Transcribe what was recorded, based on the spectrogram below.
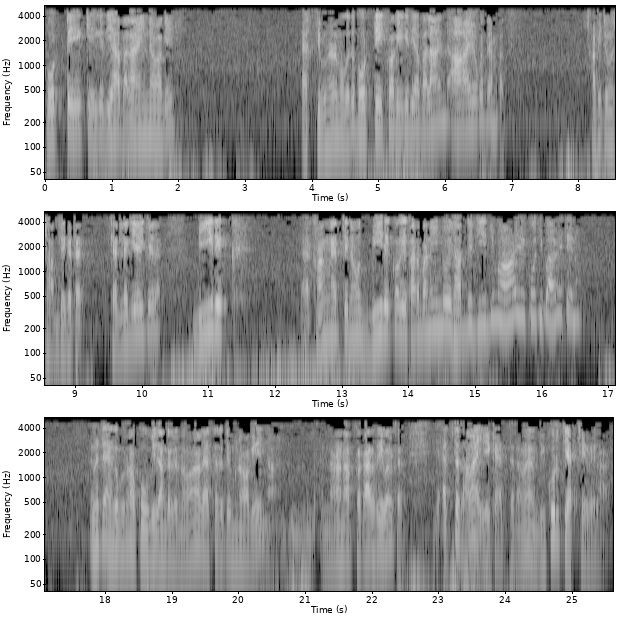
පොට්ටේක් ඒක දිහා බලා ඉන්නා වගේ ඇස් තිබුණාට මොකද පොට්ටේක් වගේ ඒක දිහා බලන්න ආයෝක තැම්පත්. අපි තුමු ශබ්දයකට කැඩලා ගියයි කියලා බීරෙක් කන් ඇත්තේ නමුත් බීරෙක් වගේ කරබනේ ඉන්න ওই සද්ද තීදිම ආයේ ඒකෝති භාවයට එනවා. එමෙත ඇඟ පුරා කූඹි දඟලනවා වැස්සට තිබුණා වගේ নানা ආකාර දේවල් කරා. ඇත්ත තමයි. ඒක ඇත්තටම විකෘතියක් ඒ වෙලාවේ.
